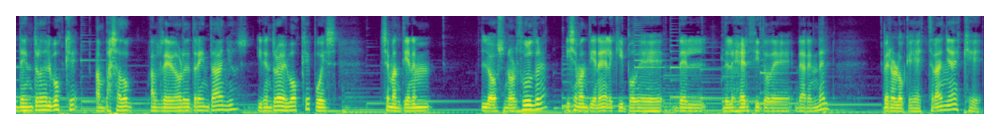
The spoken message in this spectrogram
dentro del bosque han pasado alrededor de 30 años y dentro del bosque pues se mantienen los Northuldra y se mantiene el equipo de, del, del, ejército de, de, Arendel. Pero lo que extraña es que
